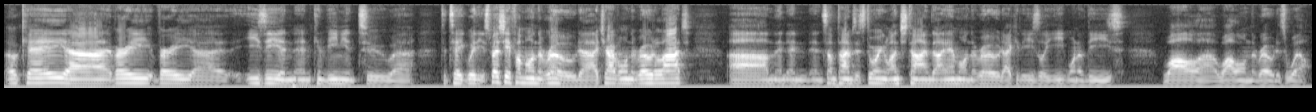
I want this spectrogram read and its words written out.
Okay, uh, very very uh, easy and, and convenient to uh, to take with you, especially if I'm on the road. Uh, I travel on the road a lot, um, and, and and sometimes it's during lunchtime that I am on the road. I could easily eat one of these while uh, while on the road as well.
